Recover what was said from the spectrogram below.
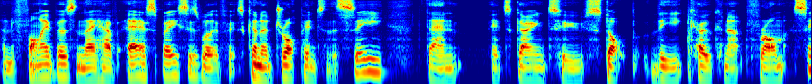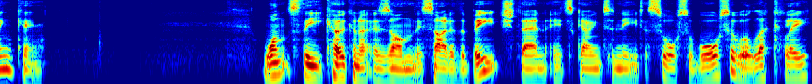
and fibers, and they have air spaces. Well, if it's going to drop into the sea, then it's going to stop the coconut from sinking. Once the coconut is on the side of the beach, then it's going to need a source of water. Well, luckily,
